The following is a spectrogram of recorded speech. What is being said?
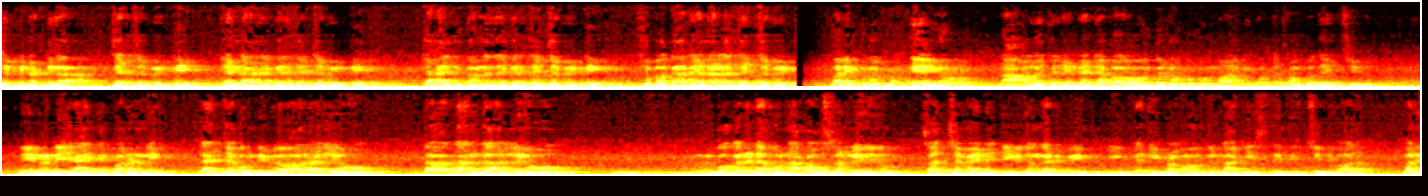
చెప్పినట్టుగా చర్చ పెట్టి జెండా దగ్గర చర్చ పెట్టి ఛాయ్ దుకాణం దగ్గర చర్చ పెట్టి శుభకార్యాలలో చర్చ పెట్టి. మరి ఇప్పుడు నేను నా ఆలోచన ఏంటంటే భగవంతుడు కుటుంబానికి కొంత సంపద ఇచ్చింది నేను నిజాయితీ పరుణ్ణి. లంచగొండి వ్యవహారాలు లేవు దందాలు లేవు. ఇంకొకరి డబ్బు నాకు అవసరం లేదు. స్వచ్ఛమైన జీవితం గడిపి ఈ ఈ భగవంతుడు నాకు ఈ స్థితి ఇచ్చింది వాళ్ళ మరి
